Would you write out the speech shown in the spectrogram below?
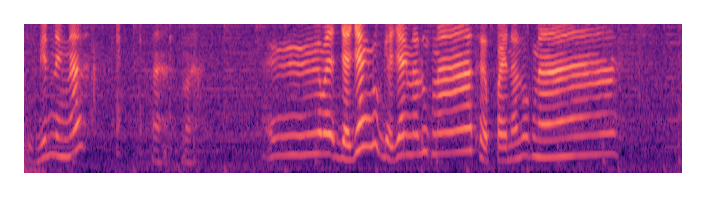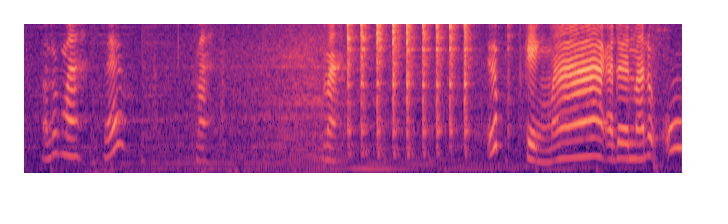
อีกนิดนึงนะอะมาเอออย่าแย่งลูกอย่าแย่งนะลูกนะ เถอะไปนะลูกนะมาลูกมาเร็วมามาอึ๊บเก่งมากอะเดินมาลูกอู้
